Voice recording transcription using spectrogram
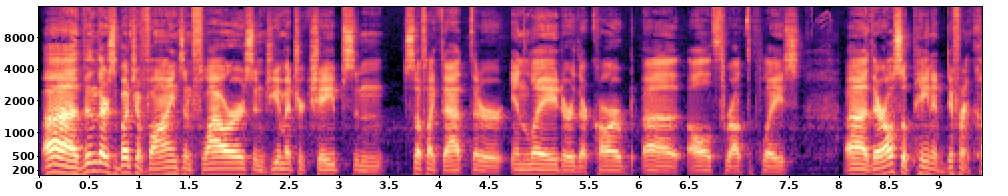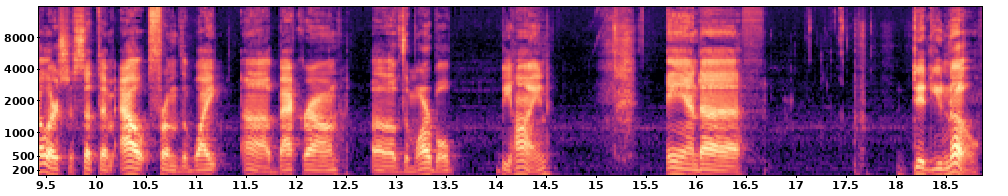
Uh, then there's a bunch of vines and flowers and geometric shapes and stuff like that that are inlaid or they're carved uh, all throughout the place. Uh, they're also painted different colors to set them out from the white uh, background of the marble behind. And uh, did you know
